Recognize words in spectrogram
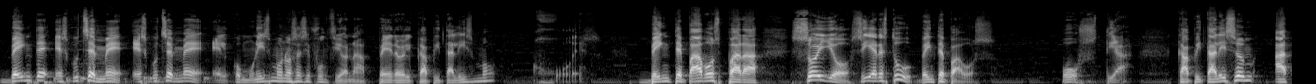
20, escúchenme, escúchenme, el comunismo no sé si funciona, pero el capitalismo, joder. 20 pavos para... Soy yo, sí, eres tú, 20 pavos. Hostia. Capitalism at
